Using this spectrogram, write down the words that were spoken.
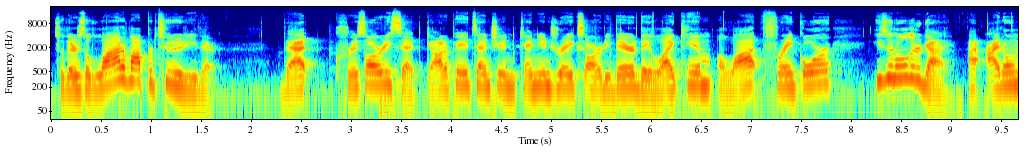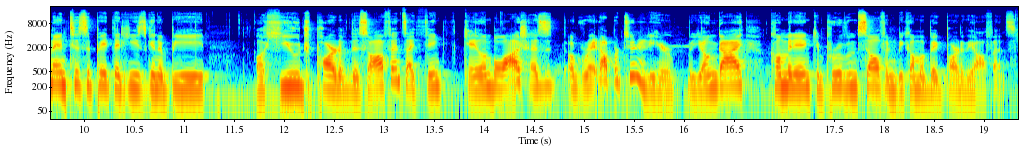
So there's a lot of opportunity there. That Chris already said, got to pay attention. Kenyon Drake's already there. They like him a lot. Frank Gore, he's an older guy. I, I don't anticipate that he's going to be a huge part of this offense. I think Kalen Ballage has a great opportunity here. A young guy coming in can prove himself and become a big part of the offense.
